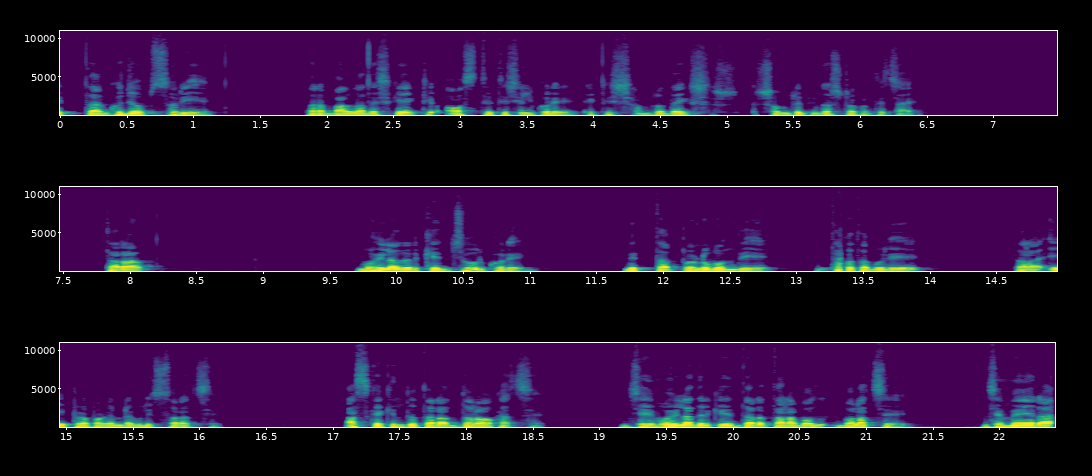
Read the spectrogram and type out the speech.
মিথ্যা গুজব ছড়িয়ে তারা বাংলাদেশকে একটি অস্থিতিশীল করে একটি সাম্প্রদায়িক সম্প্রীতি নষ্ট করতে চায়। তারা মহিলাদেরকে জোর করে মিথ্যা প্রলোভন দিয়ে মিথ্যা কথা বলিয়ে তারা এই প্রপাগান্ডাগুলি ছড়াচ্ছে। আজকে কিন্তু তারা দরও খাচ্ছে যে মহিলাদেরকে তারা তারা বলাচ্ছে যে মেয়েরা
